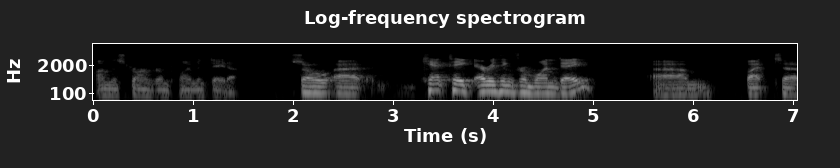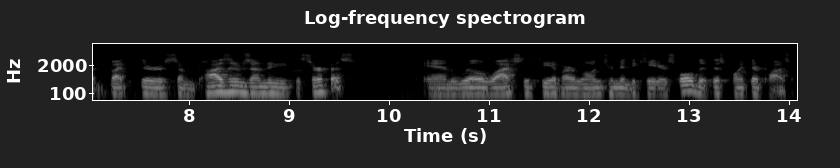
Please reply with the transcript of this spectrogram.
on the stronger employment data. So uh, can't take everything from one day, um, but uh, but there are some positives underneath the surface, and we'll watch to see if our long-term indicators hold. At this point, they're positive.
